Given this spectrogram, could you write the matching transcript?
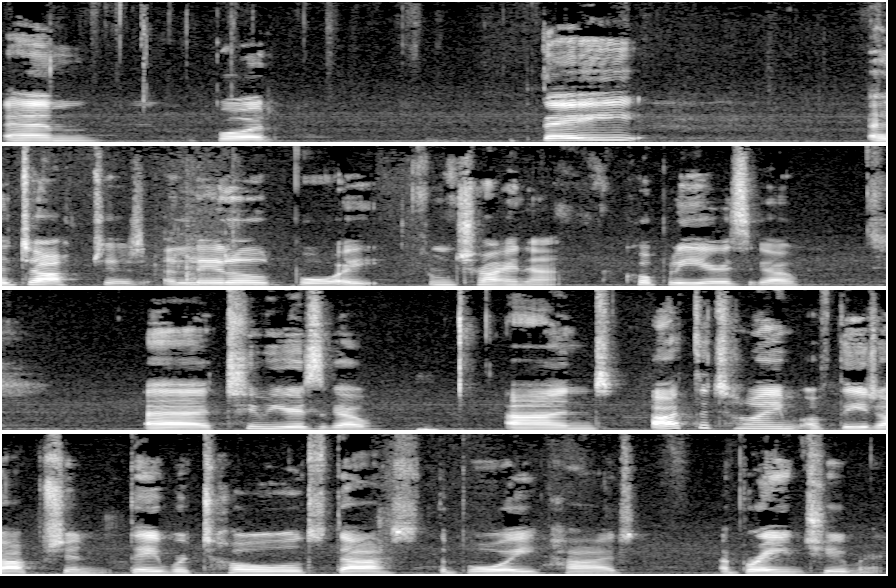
Um, but they adopted a little boy from China a couple of years ago, uh, two years ago. And at the time of the adoption, they were told that the boy had a brain tumor.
